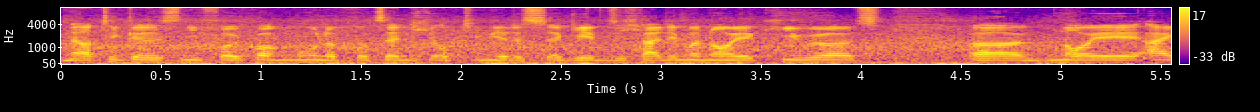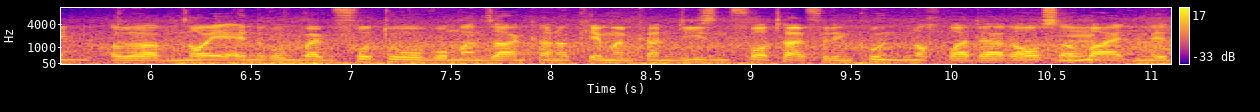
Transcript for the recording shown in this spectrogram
ein Artikel ist nie vollkommen hundertprozentig optimiert. Es ergeben sich halt immer neue Keywords, äh, neue, Ein oder neue Änderungen beim Foto, wo man sagen kann, okay, man kann diesen Vorteil für den Kunden noch weiter herausarbeiten mit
